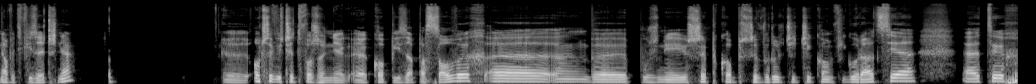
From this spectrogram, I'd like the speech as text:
nawet fizycznie. E, oczywiście tworzenie kopii zapasowych, by później szybko przywrócić konfigurację tych,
